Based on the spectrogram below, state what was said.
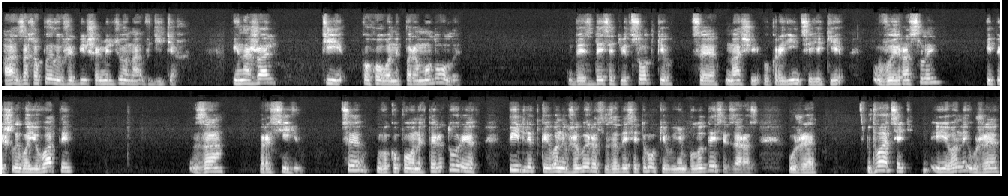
а захопили вже більше мільйона в дітях. І, на жаль, ті, кого вони перемололи, десь 10% це наші українці, які виросли і пішли воювати за Росію. Це в окупованих територіях підлітки, вони вже виросли за 10 років, їм було 10, зараз вже 20, і вони вже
